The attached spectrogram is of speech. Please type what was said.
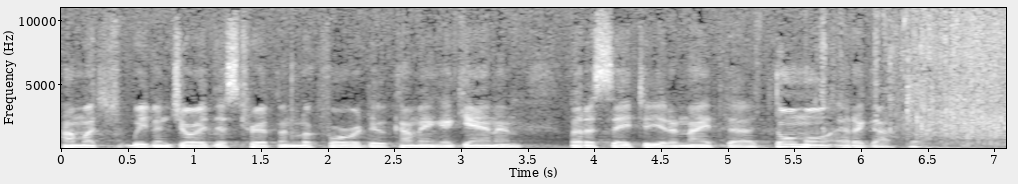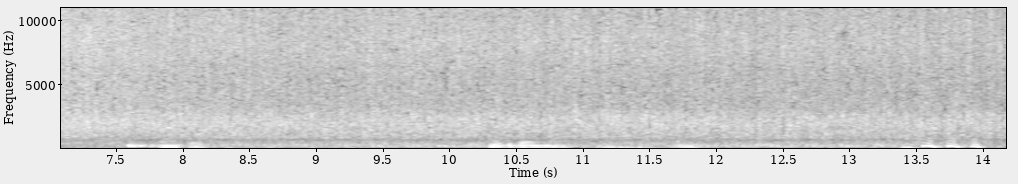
how much we've enjoyed this trip and look forward to coming again. And let us say to you tonight, uh, domo arigato. Thank you. Thank you very much.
